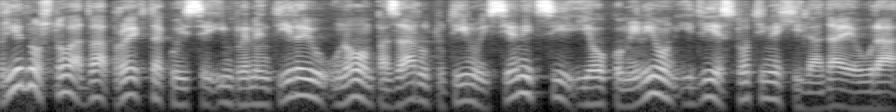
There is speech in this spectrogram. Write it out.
Vrijednost ova dva projekta koji se implementiraju u Novom pazaru, Tutinu i Sjenici je oko milion i dvije stotine hiljada eura.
